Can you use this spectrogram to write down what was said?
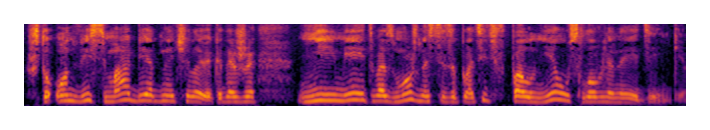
что он весьма бедный человек и даже не имеет возможности заплатить вполне условленные деньги.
